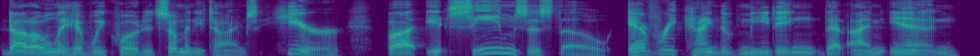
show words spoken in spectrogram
not only have we quoted so many times here, but it seems as though every kind of meeting that I'm in,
